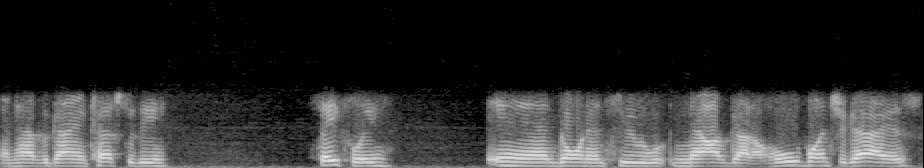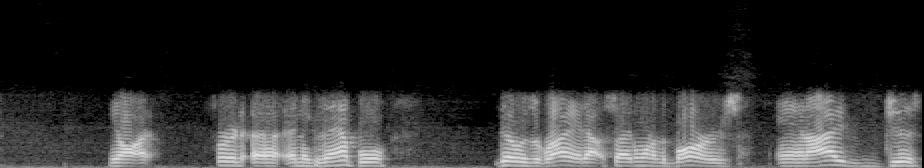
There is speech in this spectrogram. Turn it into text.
and have the guy in custody safely. And going into now, I've got a whole bunch of guys. You know, for an, uh, an example, there was a riot outside one of the bars, and I just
